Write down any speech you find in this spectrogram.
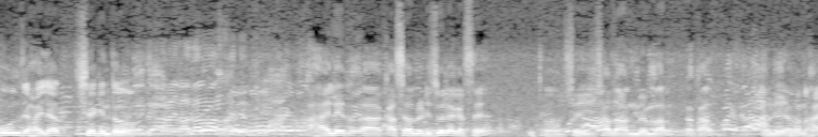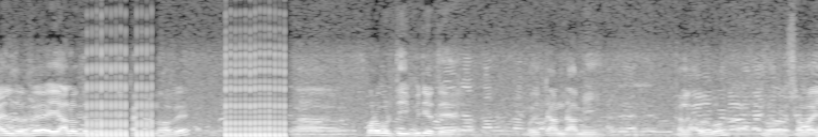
মূল যে হাইলা সে কিন্তু হাইলের কাছে অলরেডি চলে গেছে। তো সেই সাধারণ মেম্বার কাকা, উনি এখন হাইল ধরবে, এই আলোকদা নদীতে একটা টান হবে। পরবর্তী ভিডিওতে ওই টানটা আমি কালেক্ট করব। তো সবাই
